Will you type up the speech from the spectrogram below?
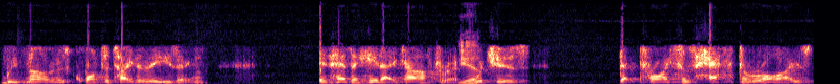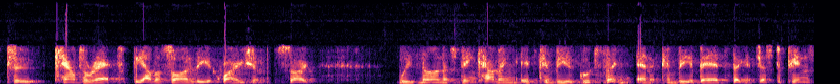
we've known as quantitative easing, it has a headache after it, yeah. which is that prices have to rise to counteract the other side of the equation. So we've known it's been coming. It can be a good thing and it can be a bad thing. It just depends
